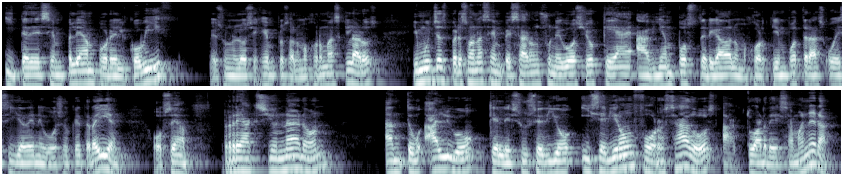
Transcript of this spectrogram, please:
y te desemplean por el COVID, es uno de los ejemplos a lo mejor más claros, y muchas personas empezaron su negocio que habían postergado a lo mejor tiempo atrás o ese ya de negocio que traían. O sea, reaccionaron ante algo que les sucedió y se vieron forzados a actuar de esa manera.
